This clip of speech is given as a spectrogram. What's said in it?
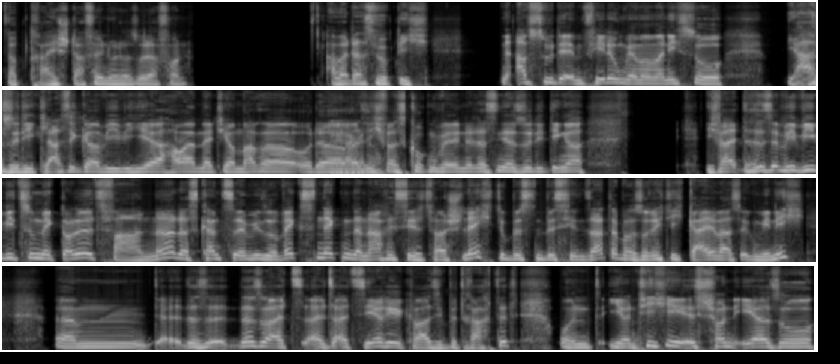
glaube, drei Staffeln oder so davon. Aber das ist wirklich eine absolute Empfehlung, wenn man mal nicht so, ja, so die Klassiker wie, wie hier How I Met Your Mother oder Ja, was genau. ich was gucken will. Ne? Das sind ja so die Dinger. Ich weiß, das ist irgendwie wie, wie zum McDonalds fahren, ne? Das kannst du irgendwie so wegsnacken, danach ist dir zwar schlecht, du bist ein bisschen satt, aber so richtig geil war es irgendwie nicht. Ähm, das, das so als, als, als Serie quasi betrachtet. Und Ion Tichy ist schon eher so,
